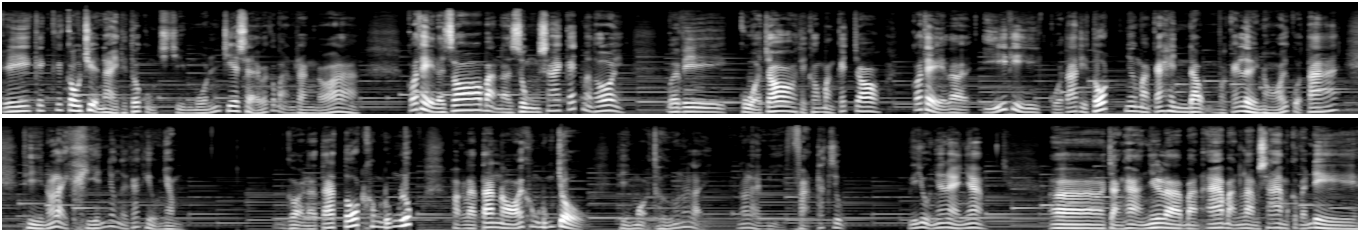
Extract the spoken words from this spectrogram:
cái cái cái câu chuyện này thì tôi cũng chỉ muốn chia sẻ với các bạn rằng đó là có thể là do bạn là dùng sai cách mà thôi. Bởi vì của cho thì không bằng cách cho. Có thể là ý thì của ta thì tốt nhưng mà cái hành động và cái lời nói của ta ấy, thì nó lại khiến cho người khác hiểu nhầm. Gọi là ta tốt không đúng lúc hoặc là ta nói không đúng chỗ thì mọi thứ nó lại nó lại bị phản tác dụng. Ví dụ như này nha. À, chẳng hạn như là bạn A bạn làm sai một cái vấn đề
